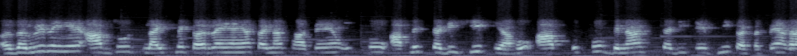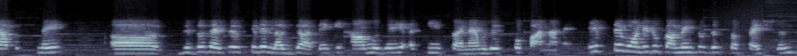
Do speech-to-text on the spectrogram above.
ज़रूरी नहीं है, आप जो लाइफ में कर रहे हैं या करना चाहते हैं, उसको आपने स्टडी ही किया हो, आप उसको बिना स्टडी के भी कर सकते हैं। अगर आप उसमें जिद्दोजहद उसके लिए लग जाते हैं कि हाँ मुझे ये अचीव करना है, मुझे इसको पाना है। If they wanted to come into this profession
